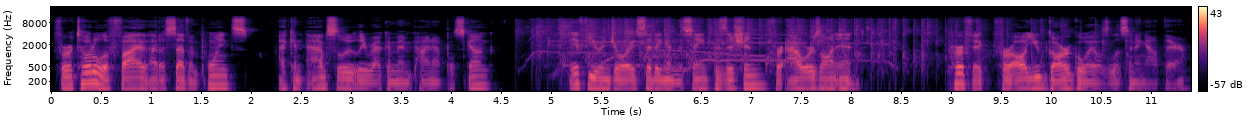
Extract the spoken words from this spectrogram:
For a total of 5 out of 7 points, I can absolutely recommend Pineapple Skunk if you enjoy sitting in the same position for hours on end. Perfect for all you gargoyles listening out there.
